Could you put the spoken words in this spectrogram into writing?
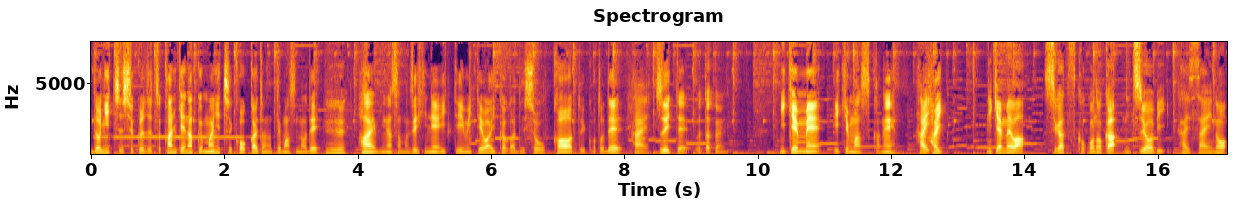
土日祝日関係なく毎日公開となってますので、えはい、皆様ぜひね行ってみてはいかがでしょうかということではい。続いて歌くん2軒目いきますかね。はい、はい。2件目は4月9日日曜日開催の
